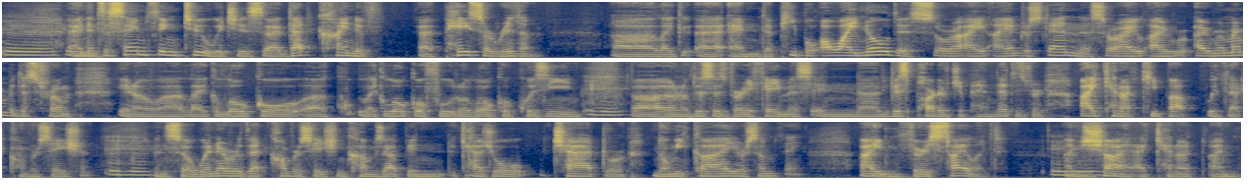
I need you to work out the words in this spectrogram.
And it's the same thing, too, which is uh, that kind of uh, pace or rhythm uh, like uh, and the people oh i know this or i, I understand this or I, I, I remember this from you know uh, like local uh, like local food or local cuisine uh, i don't know this is very famous in uh, this part of japan that is very i cannot keep up with that conversation and so whenever that conversation comes up in casual chat or nomikai or something i'm very silent I'm shy. I cannot. I'm.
